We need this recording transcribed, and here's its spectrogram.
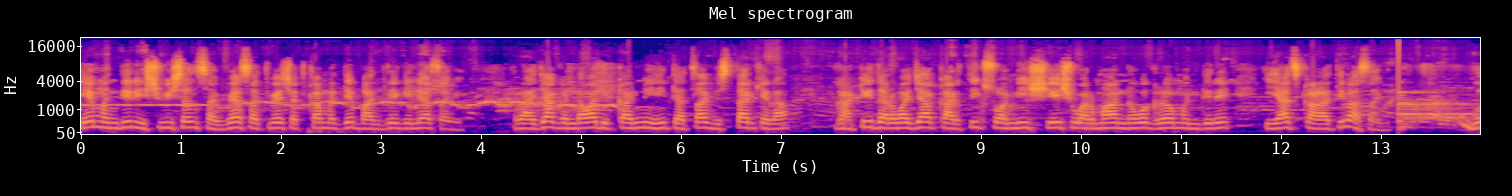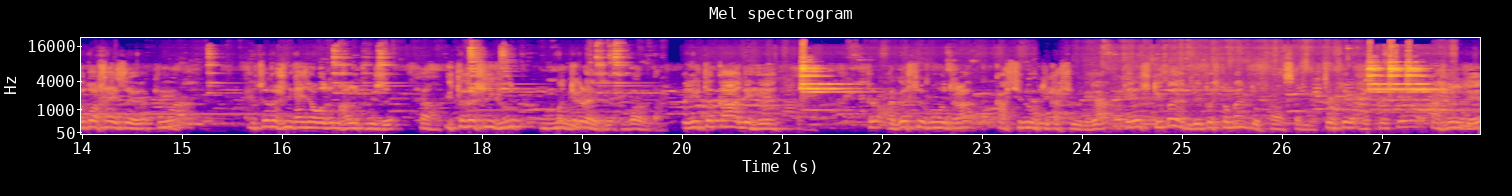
हे मंदिर इसवी सन सहाव्या सातव्या शतकामध्ये बांधले गेले असावे. राजा गंडावादिकांनी त्याचा विस्तार केला. घाटी दरवाजा कार्तिक स्वामी शेष वर्मा नवग्रह मंदिरे याच काळातील असावी. महत्त्व असायचं की ह्याचं दर्शन घ्यायचं अगोदर महालक्ष्मीचं. हां. इथं दर्शन घेऊन मग तिकडे जायचं. बरोबर. आणि इथं का आले हे? तर अगस्त समुद्रा काशीनं होती काशीमध्ये. ते स्टीप आहे दीपस्तंभ आहे तो. तर ते ते काशी होते.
